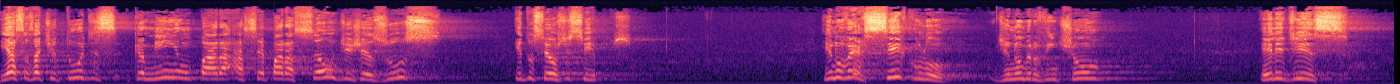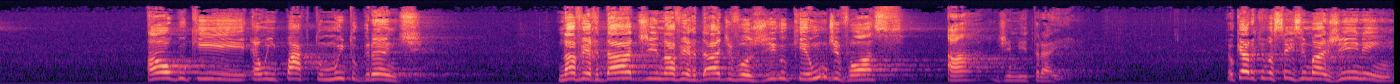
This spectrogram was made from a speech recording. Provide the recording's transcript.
E essas atitudes caminham para a separação de Jesus e dos seus discípulos. E no versículo de número 21, ele diz algo que é um impacto muito grande. Na verdade, na verdade vos digo que um de vós há de me trair. Eu quero que vocês imaginem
